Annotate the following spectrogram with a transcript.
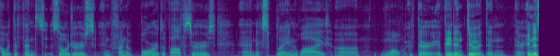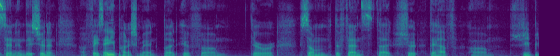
I would defend soldiers in front of boards of officers and explain why. Uh, well, if they're if they didn't do it, then they're innocent and they shouldn't uh, face any punishment. But if um, there were some defense that should they have um, should be,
